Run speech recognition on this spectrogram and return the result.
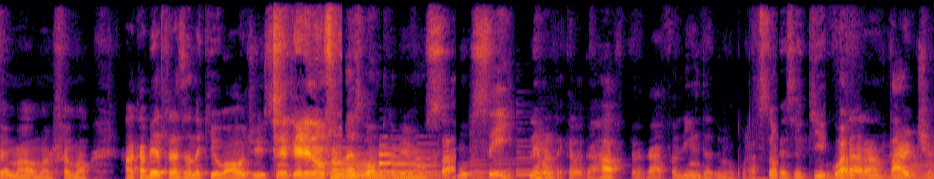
Foi mal, mano, foi mal. Acabei atrasando aqui o áudio e sem querer não. Mas bom, acabei almoçar. Almocei. Lembra daquela garrafa? Aquela garrafa linda do meu coração? Essa aqui, Guarará Antártica.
